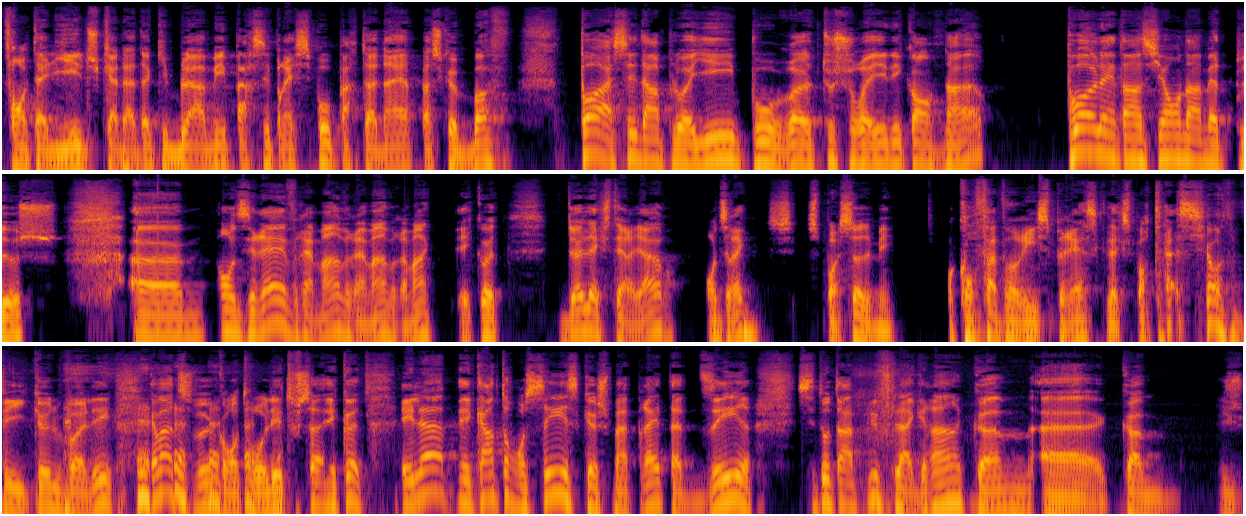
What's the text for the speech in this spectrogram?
frontaliers du Canada qui est blâmée par ses principaux partenaires parce que bof, pas assez d'employés pour euh, tout surveiller les conteneurs pas l'intention d'en mettre plus. Euh, on dirait vraiment, vraiment, vraiment, écoute, de l'extérieur, on dirait que c'est pas ça, mais qu'on favorise presque l'exportation de véhicules volés. Comment tu veux contrôler tout ça? Écoute, et là, et quand on sait ce que je m'apprête à te dire, c'est d'autant plus flagrant comme, euh, comme je,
